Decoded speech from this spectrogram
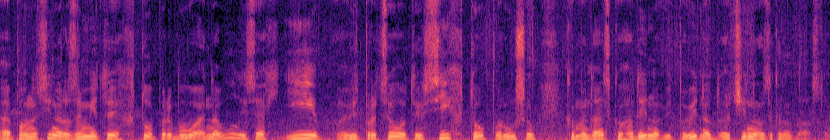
е, повноцінно розуміти, хто перебуває на вулицях, і відпрацьовувати всіх, хто порушив комендантську годину відповідно до чинного законодавства.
